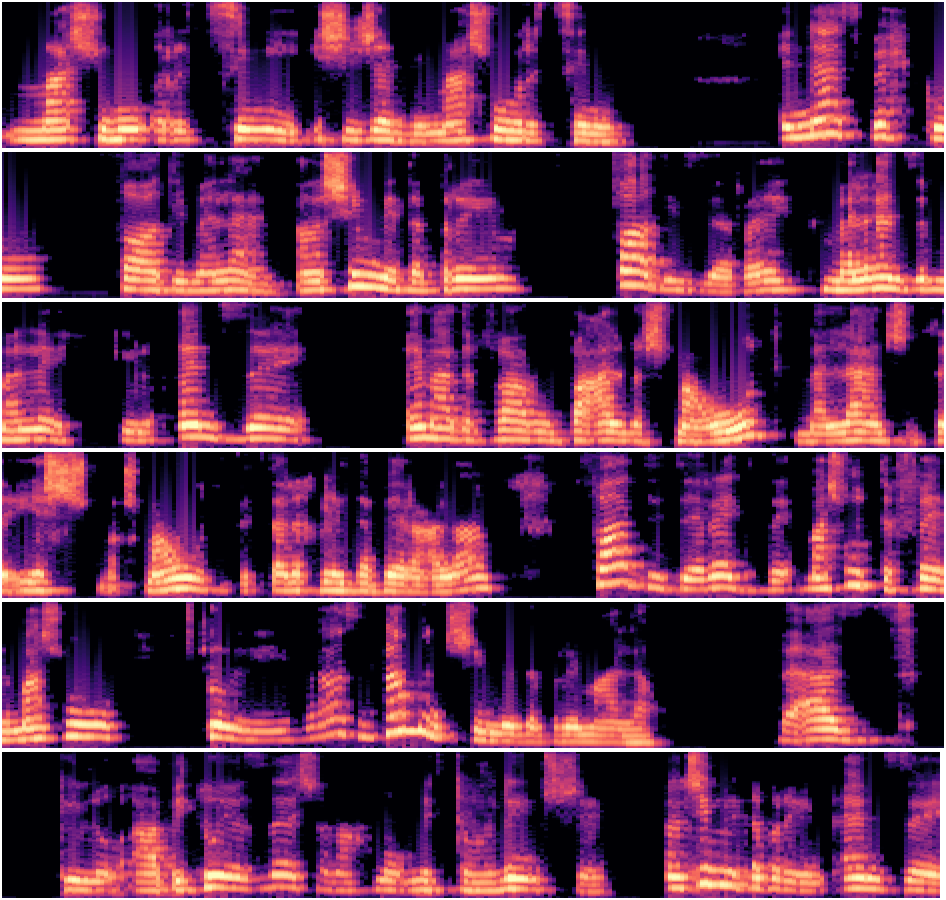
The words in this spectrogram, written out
משהו רציני, אישי ג'די, משהו רציני. الناس بيحكوا فاضي ملان, אנשים מדברים פאדי זה ריק, מלן זה מלא, כאילו אין זה אם הדבר הוא בעל משמעות, מלן שיש משמעות וצריך לדבר עליו, פאדי זה ריק, זה משהו טפל, משהו שולי, ואז גם אנשים מדברים עליו. ואז כאילו הביטוי הזה שאנחנו מתכוונים שאנשים מדברים, אם זה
